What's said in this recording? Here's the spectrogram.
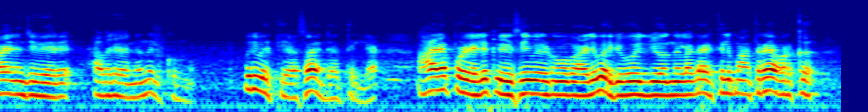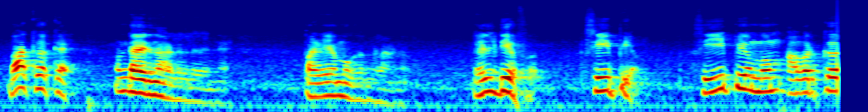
പതിനഞ്ച് പേര് അവർ തന്നെ നിൽക്കുന്നു. ഒരു വ്യത്യാസം അതിന്റെ അകത്തില്ല. ആലപ്പുഴയിൽ കെ സി വേണുഗോപാൽ വരുമോ ഇല്ലയോ എന്നുള്ള കാര്യത്തിൽ മാത്രമേ അവർക്ക് ബാക്കിയൊക്കെ ഉണ്ടായിരുന്ന ആളുകൾ തന്നെ. പഴയ മുഖങ്ങളാണ്. L D F C P M. C P എമ്മും അവർക്ക്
